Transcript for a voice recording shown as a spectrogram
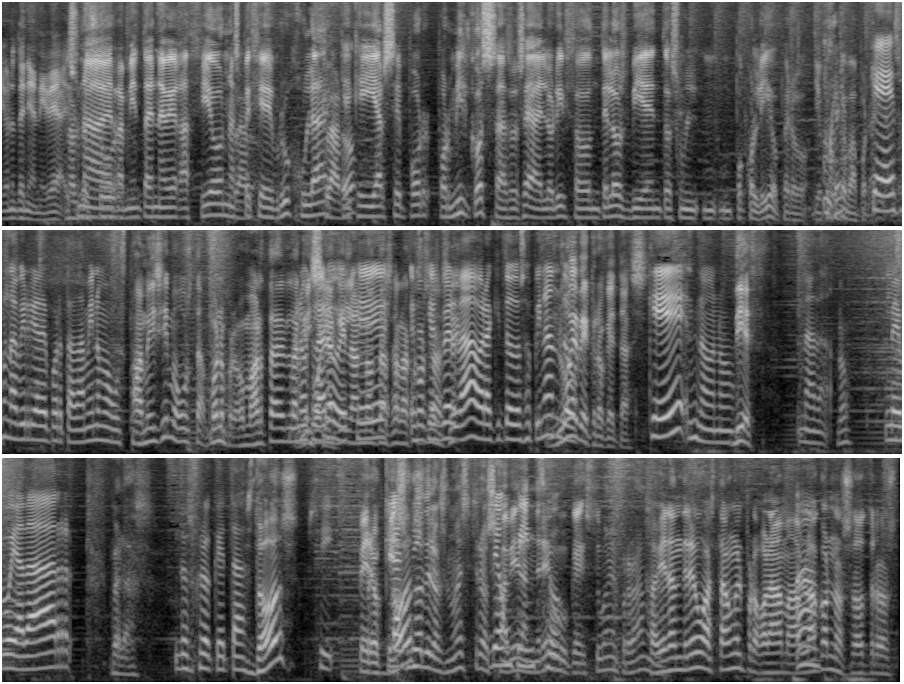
yo no tenía ni idea. Los es una sur. herramienta de navegación, una Claro. especie de brújula Claro. que hay que guiarse por, por mil cosas. O sea, el horizonte, los vientos, un, un poco lío, pero yo creo que va por ahí. que es una birria de portada a mí no me gusta A mí sí me gusta. Bueno, pero Marta es la Bueno, que claro aquí las que, notas a las es cosas. que es ¿eh? verdad ahora aquí todos opinando Nueve croquetas. que no no Diez, nada ¿no? le voy a dar Verás. Dos croquetas ¿Dos? sí Pero que es uno de los nuestros, de Javier. Andreu, que estuvo en el programa. Javier Andreu ha estado en el programa, ha Ah. hablado con nosotros,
